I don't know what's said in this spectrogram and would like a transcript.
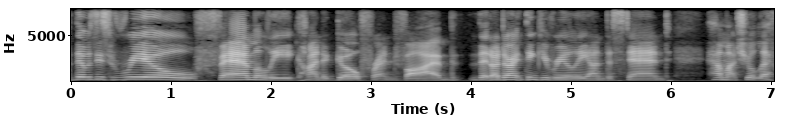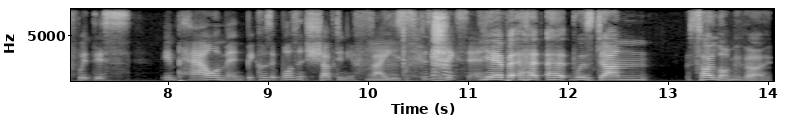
But there was this real family kind of girlfriend vibe that I don't think you really understand how much you're left with this empowerment because it wasn't shoved in your mm. face. Does that make sense? Yeah, but it, it was done so long ago.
